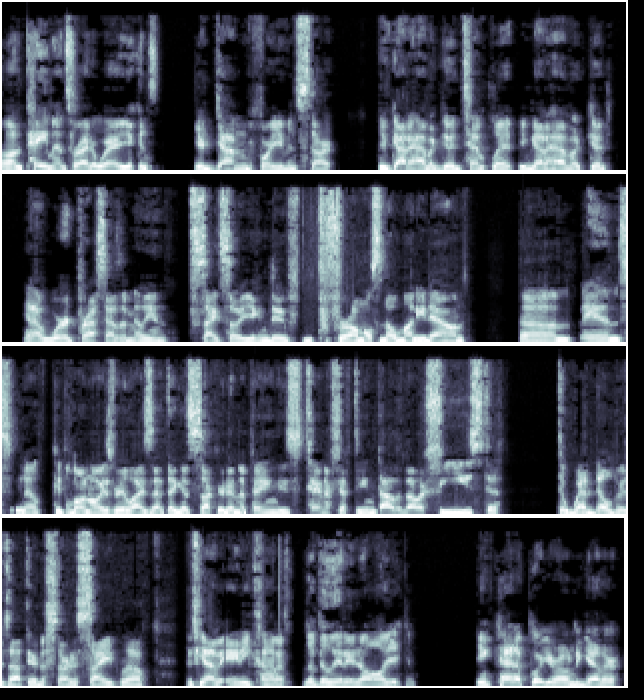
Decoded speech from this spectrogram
on payments right away, you can you're done before you even start. You've got to have a good template. You've got to have a good, you know, WordPress has a million sites so you can do for almost no money down. Um, and you know, people don't always realize that they get suckered into paying these ten or fifteen thousand dollar fees to to web builders out there to start a site. Well, if you have any kind of ability at all, you can you can kind of put your own together.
